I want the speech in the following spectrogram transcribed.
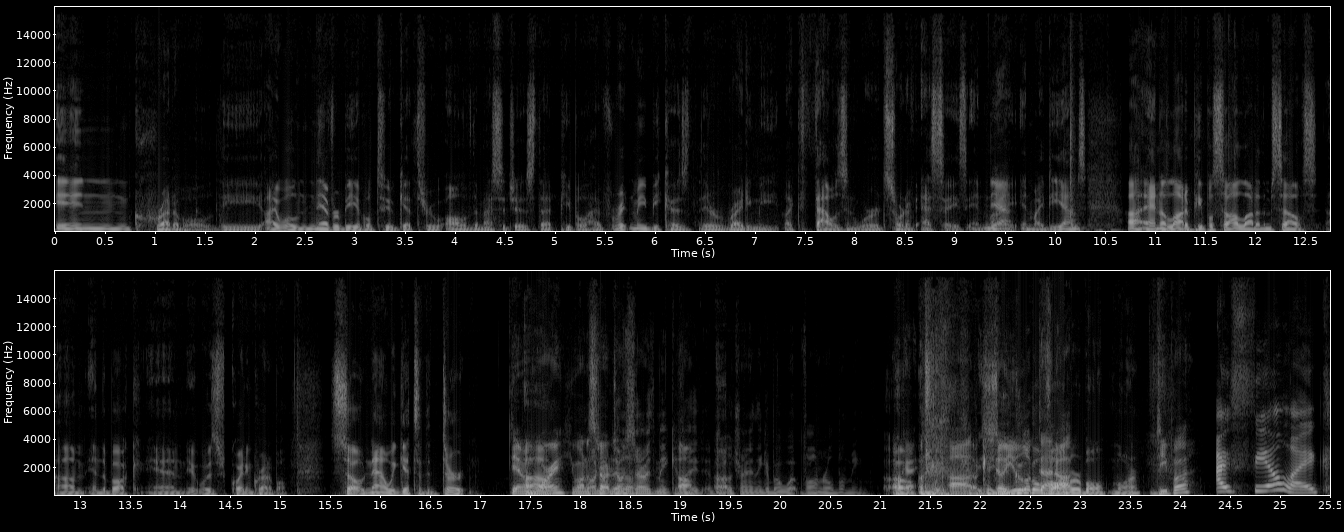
incredible. The I will never be able to get through all of the messages that people have written me because they're writing me like thousand word sort of essays in my Yeah. in my DMs, uh, and a lot of people saw a lot of themselves um, in the book, and it was quite incredible. So now we get to the dirt. Dan Uh, Mori, you want Oh, to no, start? don't with start with me because Oh. I'm still trying to think about what vulnerable means. Oh, Okay. Uh, okay. so you, you looked Google that up? vulnerable more. Deepa? I feel like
